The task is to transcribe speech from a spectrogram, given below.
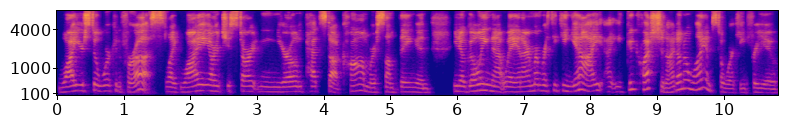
why you're still working for us. Like why aren't you starting your own pets.com or something and you know going that way? And i remember thinking yeah I, I good question. I don't know why i'm still working for you.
